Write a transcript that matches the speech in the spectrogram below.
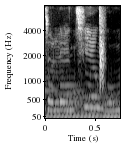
sole nchingu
